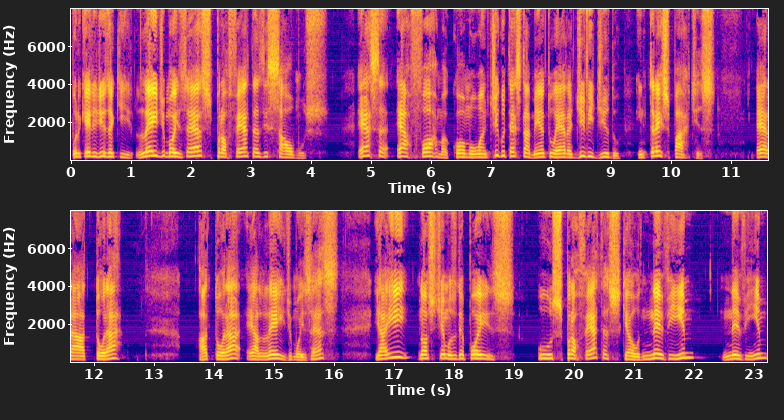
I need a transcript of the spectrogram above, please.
Porque ele diz aqui: lei de Moisés, profetas e salmos. Essa é a forma como o Antigo Testamento era dividido em três partes. Era a Torá, a Torá é a lei de Moisés, e aí nós tínhamos depois os profetas, que é o Neviim, Neviim,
